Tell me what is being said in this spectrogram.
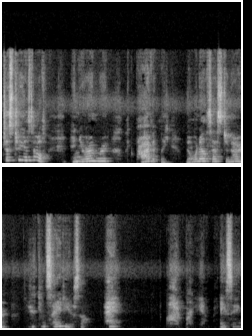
just to yourself, in your own room, like privately, no one else has to know you can say to yourself, hey, I'm pretty amazing.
